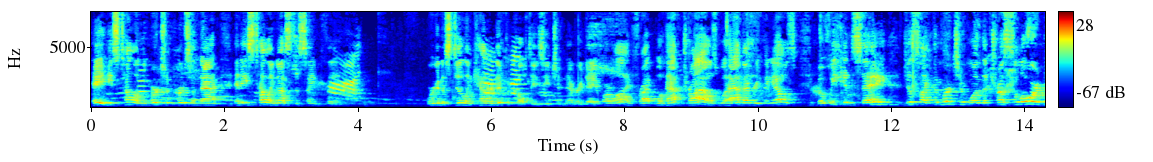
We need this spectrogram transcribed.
Hey, he's telling the merchant person that, and he's telling us the same thing. We're going to still encounter difficulties each and every day of our life, right? We'll have trials, we'll have everything else, but we can say, just like the merchant one that trusts the Lord,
